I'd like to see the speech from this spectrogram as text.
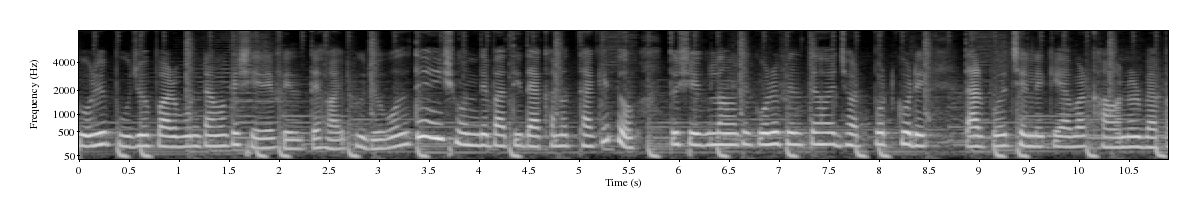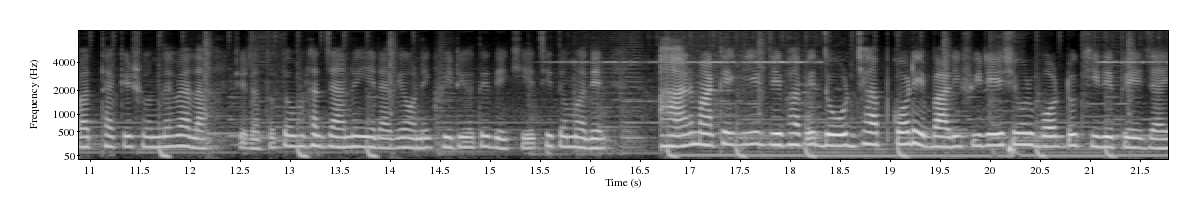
করে পুজো পার্বণটা আমাকে সেরে ফেলতে হয়। পুজো বলতে এই সন্ধে বাতি দেখানোর থাকে তো তো সেগুলো আমাকে করে ফেলতে হয় ঝটপট করে। তারপর ছেলেকে আবার খাওয়ানোর ব্যাপার থাকে সন্ধেবেলা। সেটা তো তোমরা জানোই, এর আগে অনেক ভিডিওতে দেখিয়েছি তোমাদের। আর মাঠে গিয়ে যেভাবে দৌড়ঝাঁপ করে, বাড়ি ফিরে এসে ওর বড্ড খিদে পেয়ে যায়।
